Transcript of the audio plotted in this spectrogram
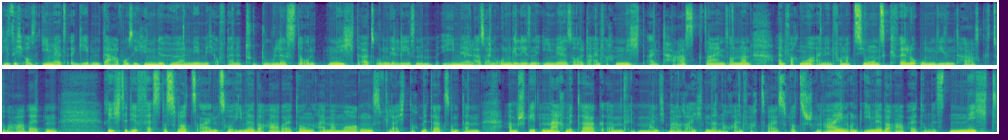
die sich aus E-Mails ergeben, da wo sie hingehören, nämlich auf deine To-Do-Liste und nicht als ungelesene E-Mail. Also eine ungelesene E-Mail sollte einfach nicht ein Task sein, sondern einfach nur eine Informationsquelle, um diesen Task zu bearbeiten. Richte dir feste Slots ein zur E-Mail-Bearbeitung, einmal morgens, vielleicht noch mittags und dann am späten Nachmittag. Ähm, manchmal reichen dann auch einfach zwei Slots schon ein und E-Mail-Bearbeitung ist nicht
